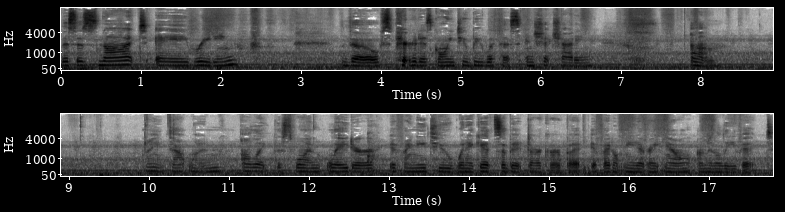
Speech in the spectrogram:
This is not a reading though spirit is going to be with us in chit-chatting. Um I think that one. I'll like this one later if I need to when it gets a bit darker but if I don't need it right now I'm gonna leave it.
